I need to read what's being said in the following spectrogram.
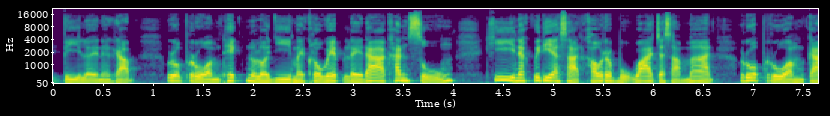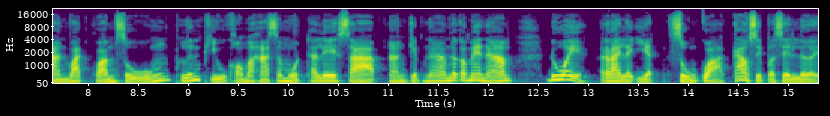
บ 20 ปีเลยนะครับ รวบรวมเทคโนโลยีไมโครเวฟเรดาร์ขั้นสูง ที่นักวิทยาศาสตร์เขาระบุว่าจะสามารถรวบรวมการวัดความสูง พื้นผิวของมหาสมุทรทะเลสาบอ่างเก็บน้ำแล้วก็แม่น้ำด้วยรายละเอียดสูงกว่า 90%เลย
